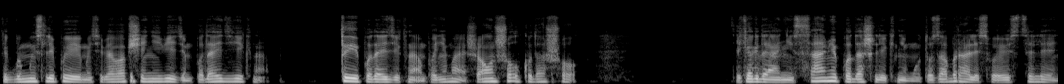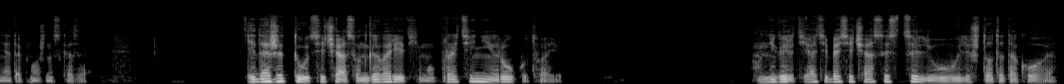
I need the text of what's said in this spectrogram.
Как бы мы слепые, мы тебя вообще не видим, подойди к нам. Ты подойди к нам, понимаешь? А он шел, куда шел. И когда они сами подошли к нему, то забрали свое исцеление, так можно сказать. И даже тут сейчас он говорит ему, протяни руку твою. Он не говорит, я тебя сейчас исцелю или что-то такое.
